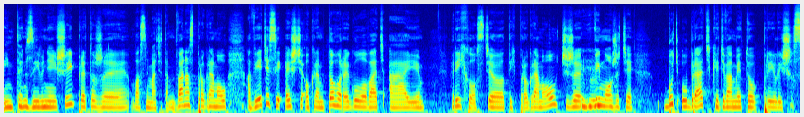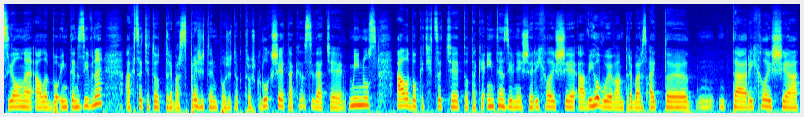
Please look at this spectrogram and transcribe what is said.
intenzívnejší, pretože vlastne máte tam 12 programov a viete si ešte okrem toho regulovať aj rýchlosť eh, tých programov, čiže mm-hmm. vy môžete buď ubrať, keď vám je to príliš silné alebo intenzívne. Ak chcete to treba sprežiť ten požitok trošku dlhšie, tak si dáte mínus, alebo keď chcete to také intenzívnejšie, rýchlejšie a vyhovuje vám treba aj to, tá rýchlejšia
